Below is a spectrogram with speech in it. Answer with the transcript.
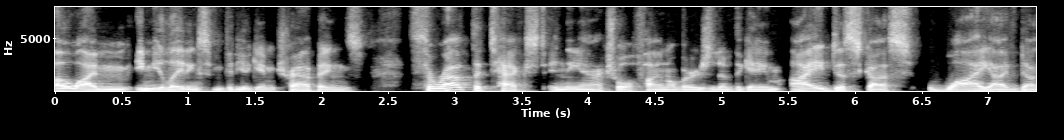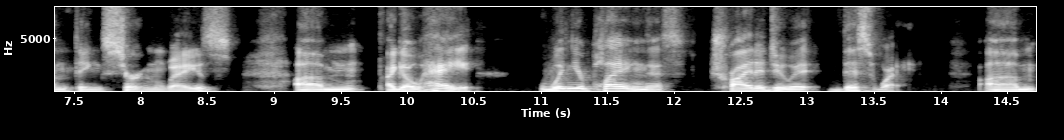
oh, I'm emulating some video game trappings. Throughout the text in the actual final version of the game, I discuss why I've done things certain ways. Um, I go, hey, when you're playing this, try to do it this way um,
